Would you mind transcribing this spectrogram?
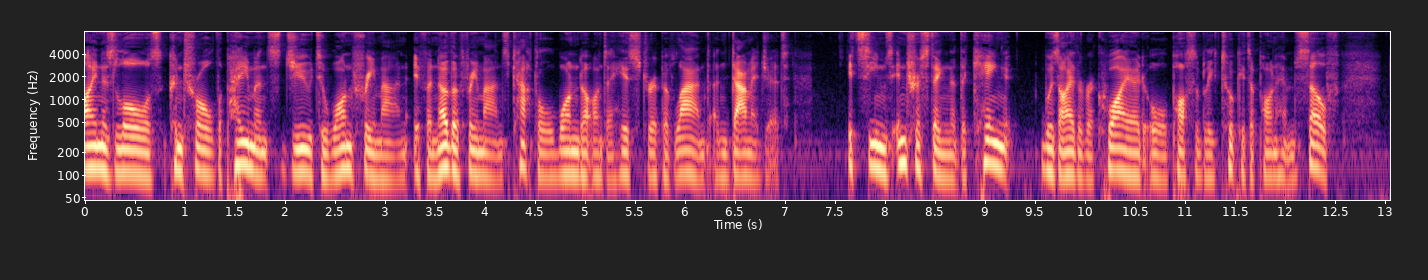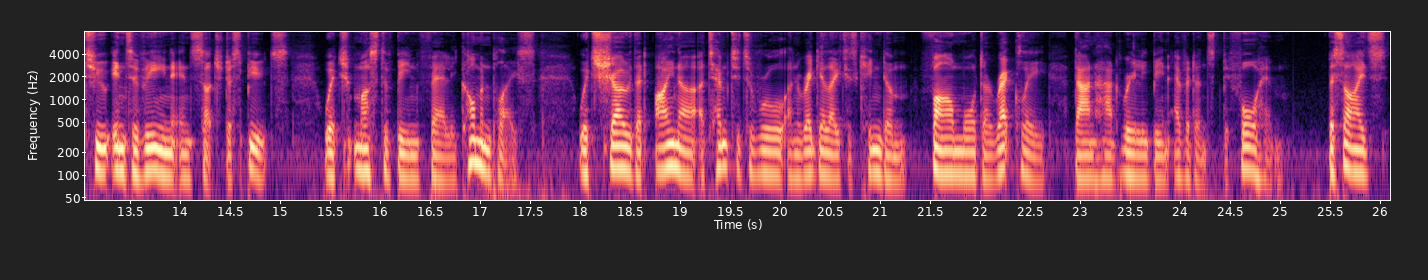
Ine's laws control the payments due to one freeman if another freeman's cattle wander onto his strip of land and damage it. It seems interesting that the king was either required or possibly took it upon himself to intervene in such disputes, which must have been fairly commonplace, which show that Ine attempted to rule and regulate his kingdom far more directly than had really been evidenced before him. Besides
